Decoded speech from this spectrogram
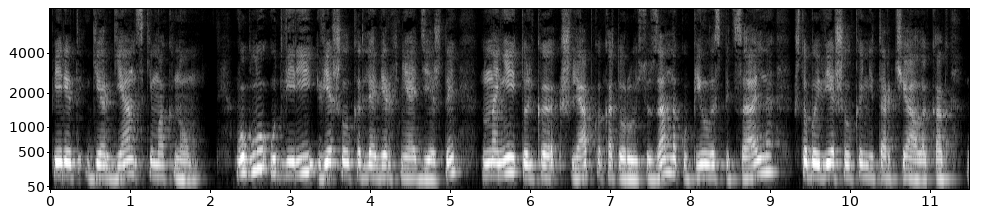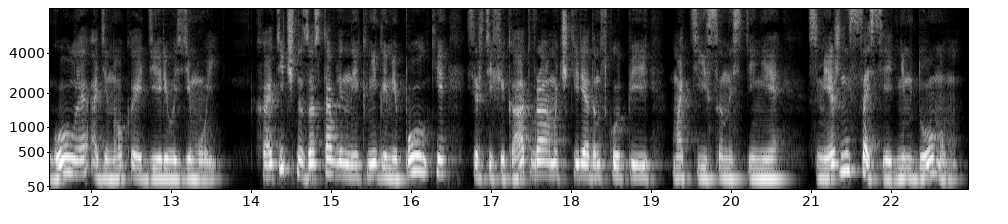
перед георгианским окном. В углу у двери вешалка для верхней одежды, но на ней только шляпка, которую Сюзанна купила специально, чтобы вешалка не торчала, как голое одинокое дерево зимой. Хаотично заставленные книгами полки, сертификат в рамочке рядом с копией Матисса на стене, смежный с соседним домом.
